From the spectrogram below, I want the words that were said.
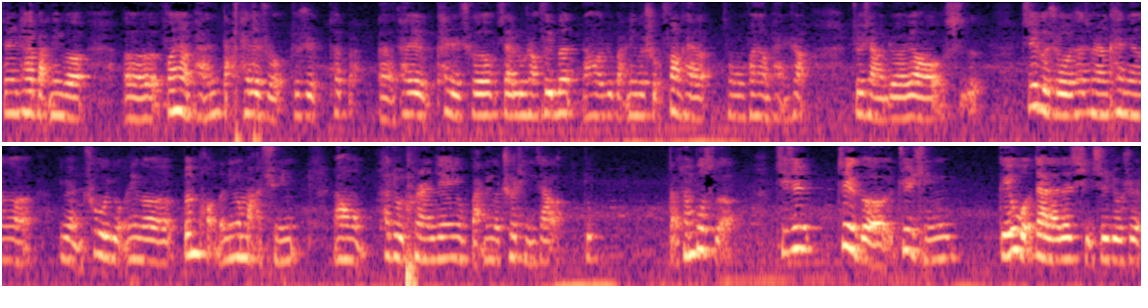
但是他把那个呃方向盘打开的时候，就是他把呃他就开着车在路上飞奔，然后就把那个手放开了，从方向盘上，就想着要死。这个时候他突然看见了远处有那个奔跑的那个马群，然后他就突然间又把那个车停下了，就打算不死了。其实这个剧情给我带来的启示就是，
